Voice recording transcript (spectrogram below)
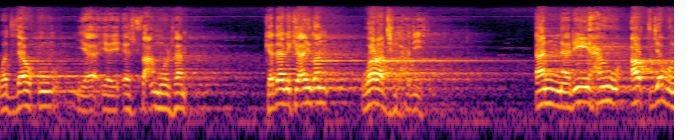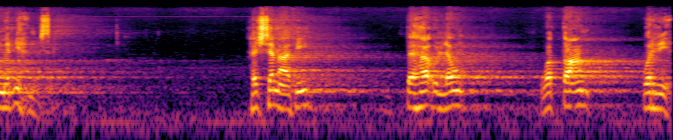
والذوق يطعمه الفم. كذلك أيضا ورد في الحديث أن ريحه أطيب من ريح المسك. فاجتمع فيه بهاء اللون والطعم والريح.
